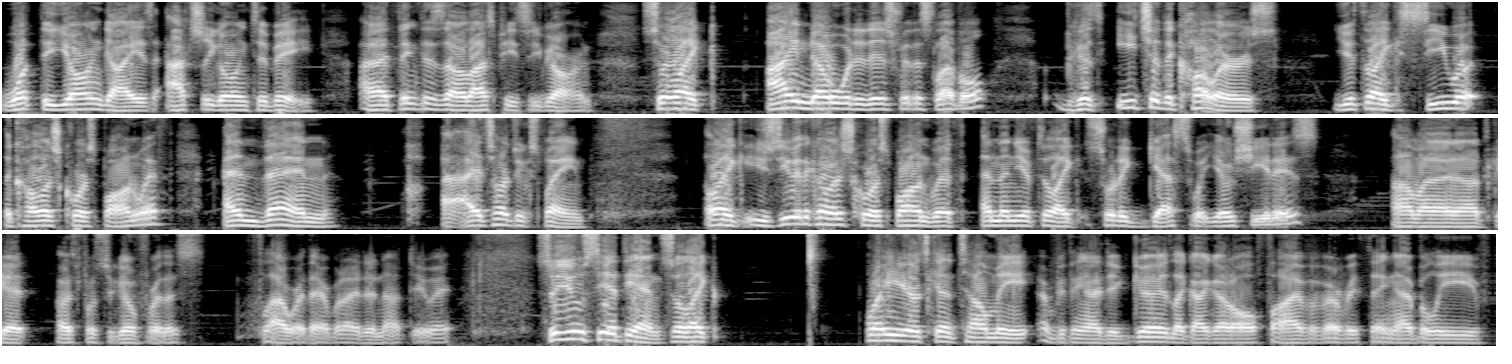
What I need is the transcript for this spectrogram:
what the yarn guy is actually going to be. And I think this is our last piece of yarn. So like, I know what it is for this level because each of the colors, you have to like see what the colors correspond with. And then, it's hard to explain like you see what the colors correspond with, and then you have to like sort of guess what Yoshi it is. Um, I did not get. I was supposed to go for this flower there, but I did not do it. So you'll see at the end. So like right here, it's gonna tell me everything I did good. Like I got all five of everything, I believe.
